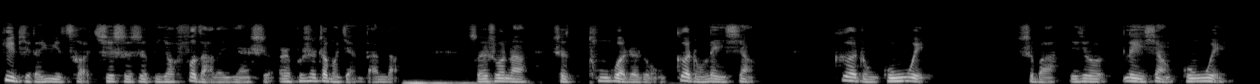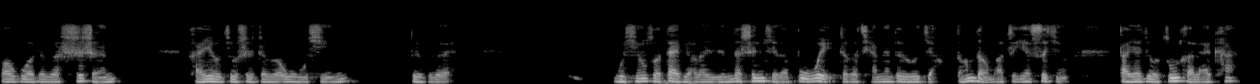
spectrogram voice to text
具体的预测其实是比较复杂的一件事，而不是这么简单的。所以说呢。是通过这种各种类象、各种宫位，是吧？也就是类象、宫位，包括这个食神，还有就是这个五行，对不对？五行所代表的人的身体的部位，这个前面都有讲，等等吧，这些事情大家就综合来看。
